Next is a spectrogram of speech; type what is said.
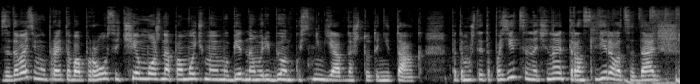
Задавать ему про это вопросы, чем можно помочь моему бедному ребенку, с ним явно что-то не так. Потому что эта позиция начинает транслироваться дальше.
